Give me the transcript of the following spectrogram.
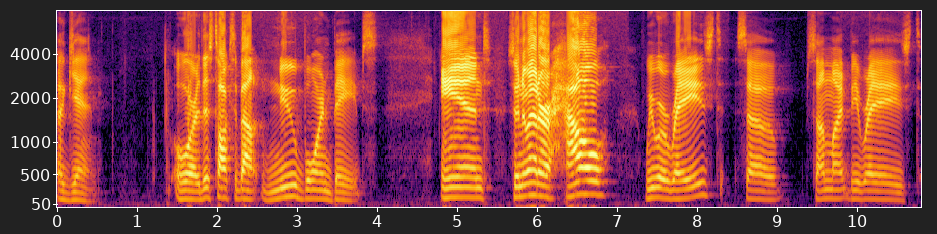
again. Or this talks about newborn babes. And so no matter how we were raised, so some might be raised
